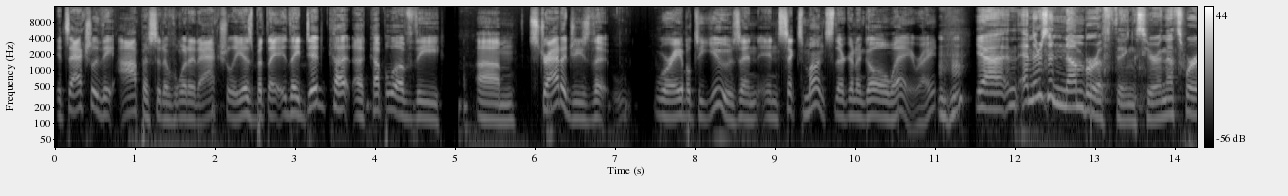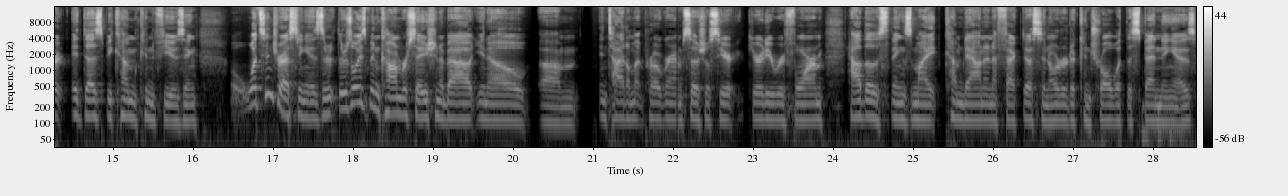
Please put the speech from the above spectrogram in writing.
it's actually the opposite of what it actually is. But they they did cut a couple of the um, strategies that we're able to use and in six months they're going to go away right mm-hmm. yeah and, and there's a number of things here and that's where it does become confusing What's interesting is there, there's always been conversation about, you know, um, entitlement programs, social security reform, how those things might come down and affect us in order to control what the spending is.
